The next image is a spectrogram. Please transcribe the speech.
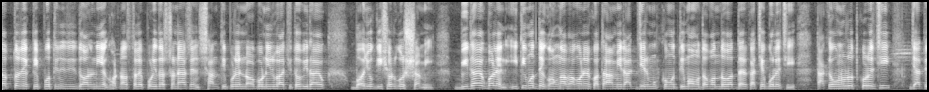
দপ্তরের একটি প্রতিনিধি দল নিয়ে ঘটনাস্থলে পরিদর্শনে আসেন শান্তিপুরের নবনির্বাচিত বিধায়ক বজকিশোর গোস্বামী। বিধায়ক বলেন, ইতিমধ্যে গঙ্গা ভাঙনের কথা আমি রাজ্যের মুখ্যমন্ত্রী মমতা বন্দ্যোপাধ্যায়ের কাছে বলেছি। তাকে অনুরোধ করেছি যাতে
